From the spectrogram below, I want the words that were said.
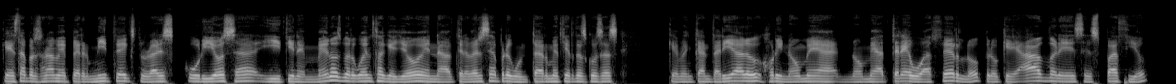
que esta persona me permite explorar, es curiosa y tiene menos vergüenza que yo en atreverse a preguntarme ciertas cosas que me encantaría a lo mejor y no me, no me atrevo a hacerlo, pero que abre ese espacio.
